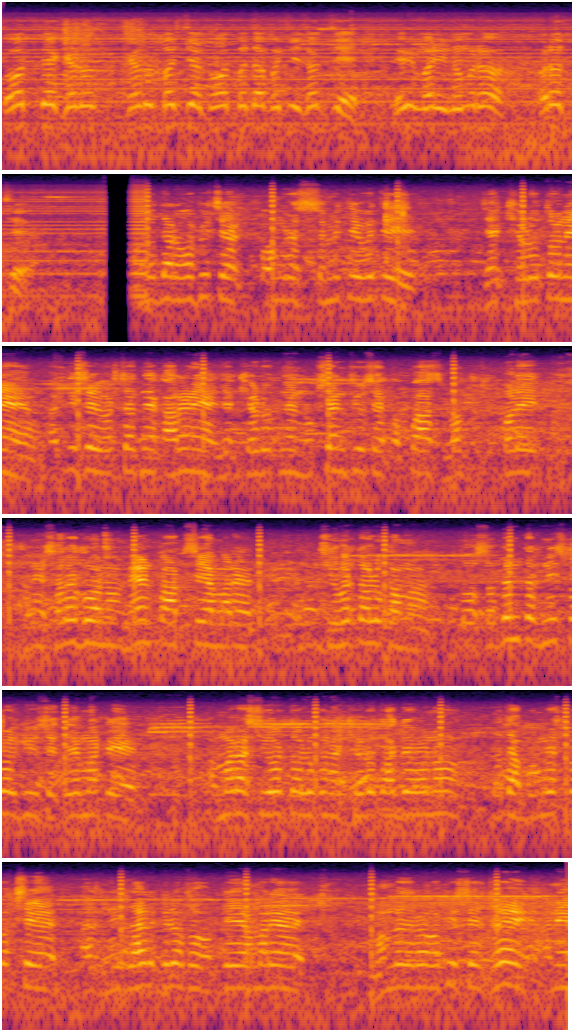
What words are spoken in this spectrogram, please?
તો જ તે ખેડૂત ખેડૂત બચશે તો જ બધા બચી શકશે એવી મારી નમ્ર ફરજ છે. ઓફિસે કોંગ્રેસ સમિતિ વતી જે ખેડૂતોને અતિશય વરસાદને કારણે જે ખેડૂતને નુકસાન થયું છે, કપાસ મગફળી અને સરગવાનો મેન પાક છે અમારા શિહોર તાલુકામાં. તો સદંતર નિષ્ફળ ગયું છે. તે માટે અમારા શિહોર તાલુકાના ખેડૂત આગેવાનો તથા કોંગ્રેસ પક્ષે નિર્ધાર કર્યો હતો કે અમારે મામલતદાર ઓફિસે જઈ અને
